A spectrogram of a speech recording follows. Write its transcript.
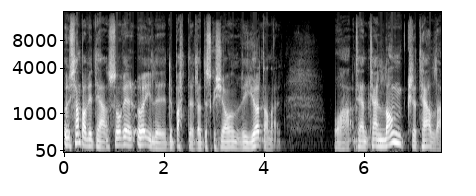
og i samband med det så var øyelig debatter eller diskusjon ved jødene. Og til en, til en langre tale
